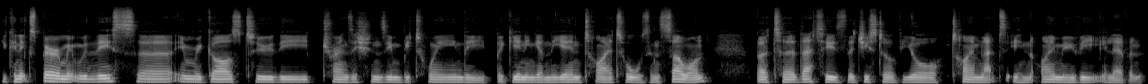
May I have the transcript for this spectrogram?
you can experiment with this uh, in regards to the transitions in between the beginning and the end titles and so on but uh, that is the gist of your time lapse in iMovie 11.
